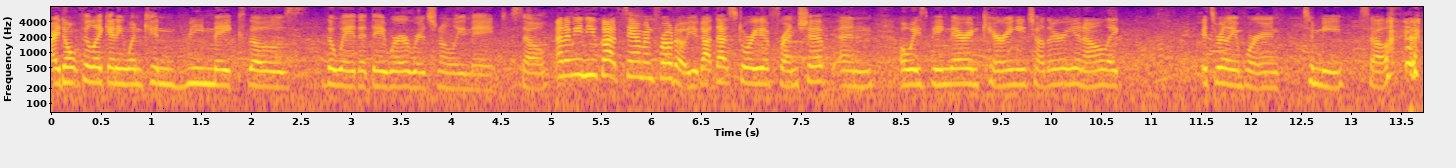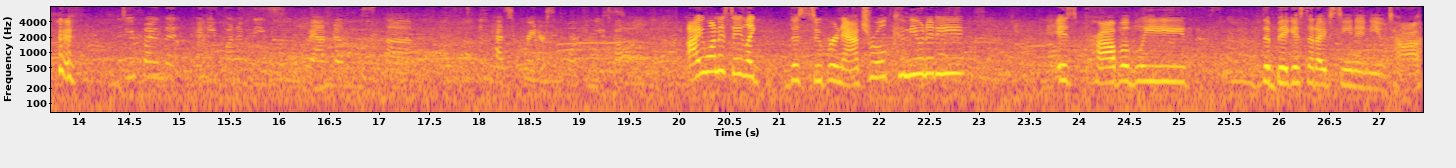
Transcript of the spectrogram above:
I don't feel like anyone can remake those the way that they were originally made. So, and I mean, you got Sam and Frodo. You got that story of friendship and always being there and carrying each other. You know, like it's really important to me. So. Do you find that any one of these fandoms um, has greater support in Utah? I want to say like the supernatural community is probably the biggest that I've seen in Utah.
